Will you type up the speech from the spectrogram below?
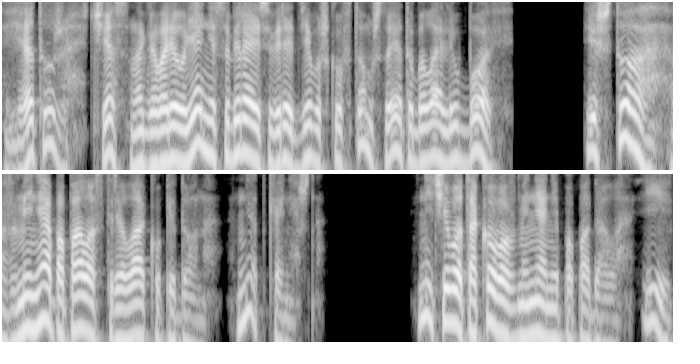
«Я тоже, честно говорил, я не собираюсь уверять девушку в том, что это была любовь. И что в меня попала стрела Купидона. Нет, конечно. Ничего такого в меня не попадало. И,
